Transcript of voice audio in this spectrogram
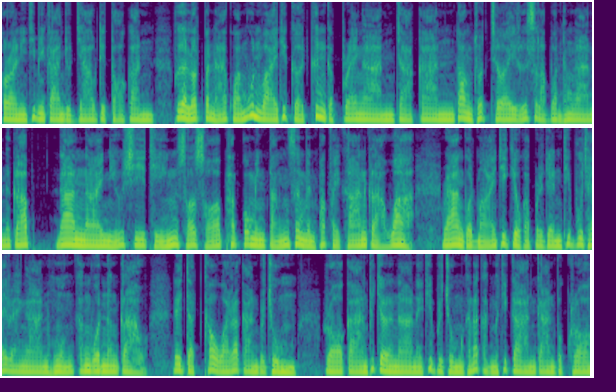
กรณีที่มีการหยุดยาวติดต่อกัน เพื่อลดปัญหาความวุ่นวายที่เกิดขึ้นกับแรงงานจากการต้องชดเชย หรือสลับวันทำงานนะครับด้านนายหนิวชีถิง สสพักก๊กมินตั๋งซึ่งเป็นพักฝ่ายค้านกล่าวว่า ร่างกฎหมายที่เกี่ยวกับประเด็นที่ผู้ใช้แรงงานห่วงกังวลดังกล่าว ได้จัดเข้าวาระการประชุม รอการพิจารณาในที่ประชุมคณะกรรมการการปกครอง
